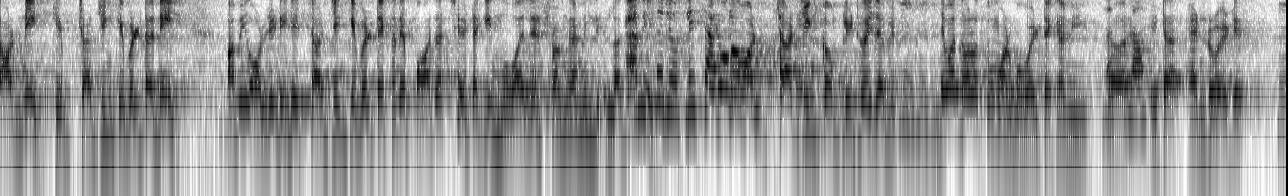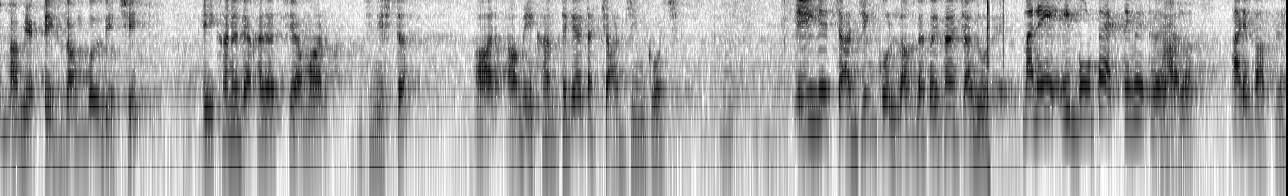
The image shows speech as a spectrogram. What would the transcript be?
তার নেই চার্জিং কেবলটা নেই? আমি অলরেডি যে চার্জিং কেবলটা এখানে পাওয়া যাচ্ছে এটা কি মোবাইলের সঙ্গে আমি লাগিয়ে নিই? এবং আমার চার্জিং কমপ্লিট হয়ে যাবে। এবার ধরো তোমার মোবাইলটাকে আমি আচ্ছা। এটা অ্যান্ড্রয়েডের আমি একটা এক্সাম্পল দিচ্ছি। এইখানে দেখা যাচ্ছে আমার জিনিসটা আর আমি এখান থেকে একটা চার্জিং করছি। এই যে চার্জিং করলাম দেখো এখানে চালু হয়ে গেল। মানে এই বোর্ডটা অ্যাক্টিভেট হয়ে হ্যাঁ। গেল। আরে বাপরে।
